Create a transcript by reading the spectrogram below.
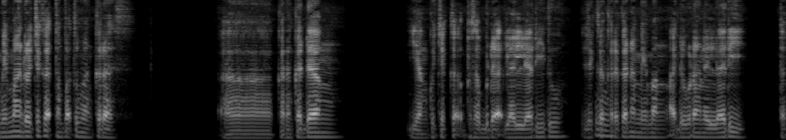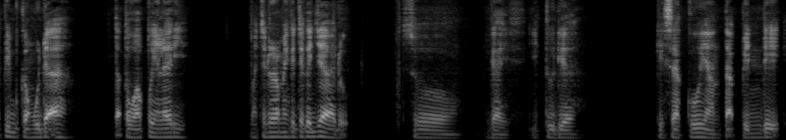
memang dia cakap tempat tu memang keras. Uh, kadang-kadang, yang aku cakap pasal budak lari-lari tu, dia cakap Hmm. kadang-kadang memang ada orang lari-lari. Tapi bukan budak lah. Tak tahu apa yang lari. Macam orang main kejar-kejar duk. So, guys, itu dia. Kisahku yang tak pendek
